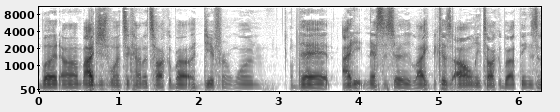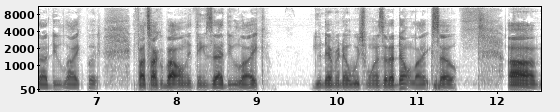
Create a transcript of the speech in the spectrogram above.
But um, I just wanted to kind of talk about a different one that I didn't necessarily like because I only talk about things that I do like. But if I talk about only things that I do like, you never know which ones that I don't like. So um,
